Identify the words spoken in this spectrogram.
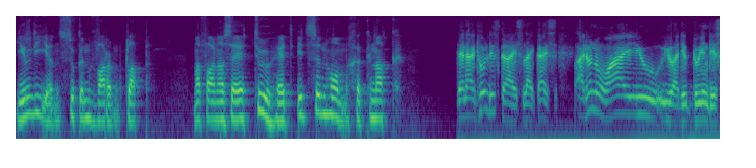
"Hierdie een soek 'n warm klap." Mafana sê toe het iets in hom geknak. Then I told these guys, like, guys, I don't know why you, you are doing this,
